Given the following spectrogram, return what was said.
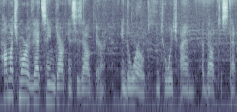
how much more of that same darkness is out there in the world into which I am about to step.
